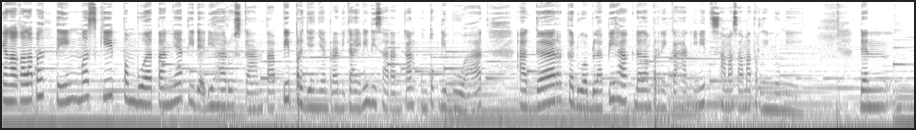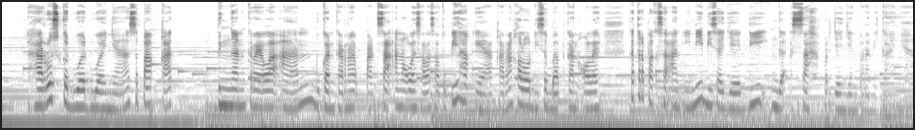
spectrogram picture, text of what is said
Yang gak kalah penting, meski pembuatannya tidak diharuskan, tapi perjanjian pernikah ini disarankan untuk dibuat agar kedua belah pihak dalam pernikahan ini sama-sama terlindungi. Dan harus kedua-duanya sepakat dengan kerelaan bukan karena paksaan oleh salah satu pihak ya karena kalau disebabkan oleh keterpaksaan ini bisa jadi nggak sah perjanjian pernikahnya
